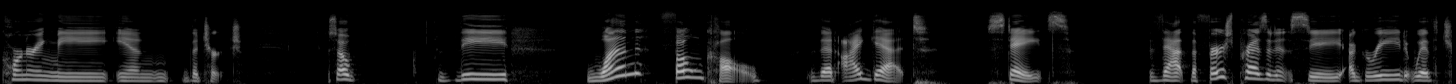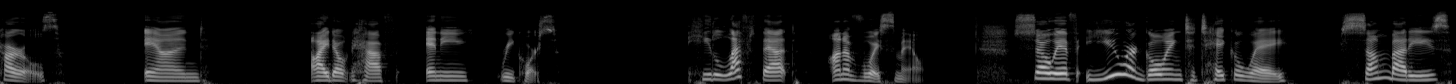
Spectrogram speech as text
cornering me in the church. So the one phone call that I get states that the first presidency agreed with Charles and I don't have any recourse. He left that on a voicemail. So if you are going to take away somebody's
